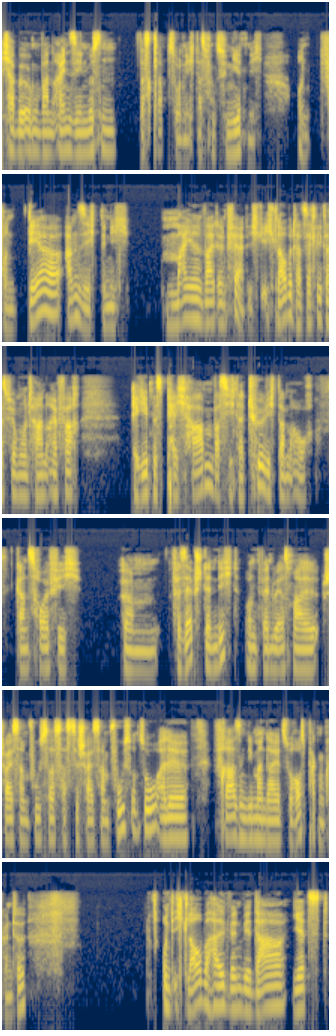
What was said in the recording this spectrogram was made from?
ich habe irgendwann einsehen müssen, das klappt so nicht, das funktioniert nicht. Und von der Ansicht bin ich meilenweit entfernt. Ich, ich glaube tatsächlich, dass wir momentan einfach Ergebnispech haben, was sich natürlich dann auch ganz häufig ähm, verselbstständigt. Und wenn du erstmal Scheiße am Fuß hast, hast du Scheiße am Fuß und so. Alle Phrasen, die man da jetzt so rauspacken könnte. Und ich glaube halt, wenn wir da jetzt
